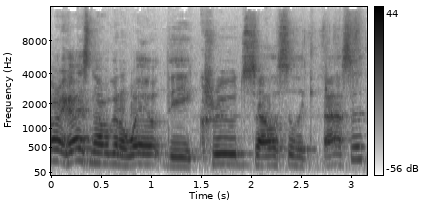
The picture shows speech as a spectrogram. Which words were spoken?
All right, guys, now we're going to weigh out the crude salicylic acid.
